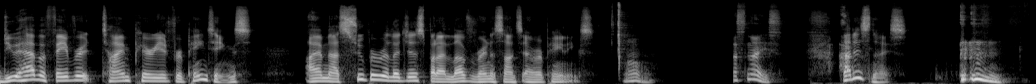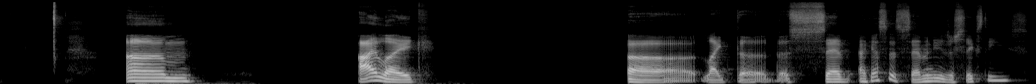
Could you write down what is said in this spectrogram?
"Do you have a favorite time period for paintings? I am not super religious, but I love Renaissance era paintings. oh, that's nice. That is nice. um, I like uh like the the sev I guess the seventies or sixties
